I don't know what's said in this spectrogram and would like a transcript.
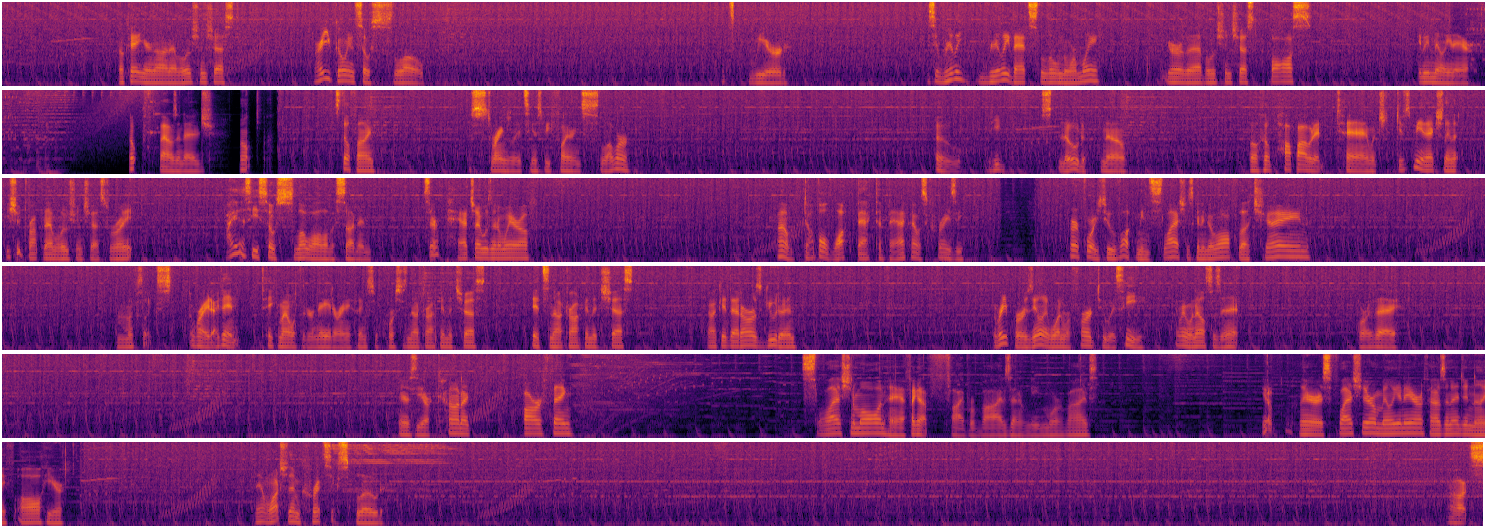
Okay, you're not an evolution chest. Why are you going so slow? Weird. Is it really, really that slow normally? You're the evolution chest boss. Give me millionaire. Nope, thousand edge. Well, still fine. Strangely, it seems to be firing slower. Oh, he explode? No. Well, he'll pop out at 10, which gives me an actually... He should drop an evolution chest, right? Why is he so slow all of a sudden? Is there a patch I wasn't aware of? Oh, double luck back to back? That was crazy. 142 luck means Slash is going to go off the chain. Hmm, looks like... Right, I didn't take him out with a grenade or anything, so of course he's not dropping the chest. It's not dropping the chest. Gotta get that Ars Gouda in. The Reaper is the only one referred to as he. Everyone else is in it. Or they. There's the Arcana bar thing. Slashing them all in half. I got five revives. I don't need more revives. Yep, there's Flash Arrow, Millionaire, Thousand Edge, and Knife, all here. Now watch them crits explode.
